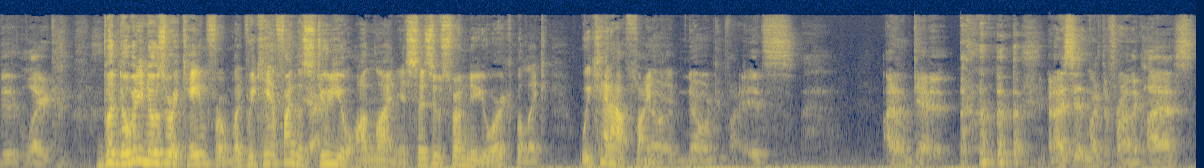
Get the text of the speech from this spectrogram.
it. Like But nobody knows where it came from. Like we can't find the Yeah. studio online. It says it was from New York, but like We cannot find no, it. No one can find it. It's I don't get it. and I sit in like the front of the class,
